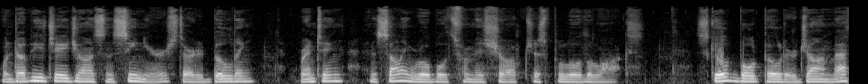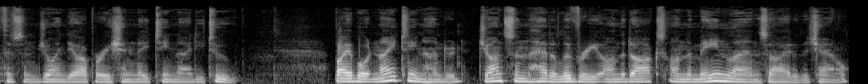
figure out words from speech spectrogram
when W.J. Johnson Sr. started building, renting, and selling rowboats from his shop just below the locks. Skilled boat builder John Matheson joined the operation in 1892. By about 1900, Johnson had a livery on the docks on the mainland side of the channel,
